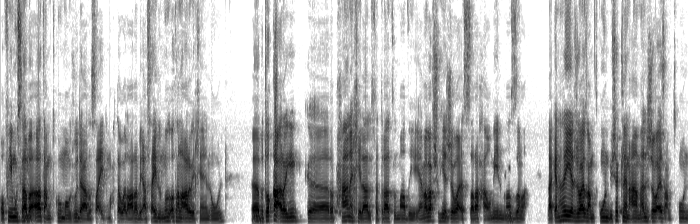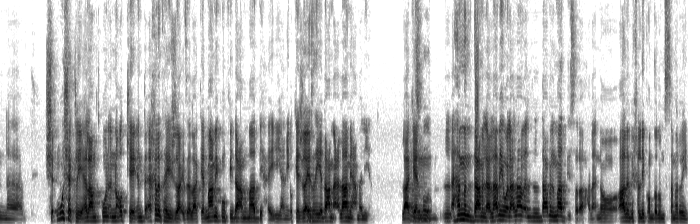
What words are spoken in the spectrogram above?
أو في مسابقات عم تكون موجودة على صعيد المحتوى العربي على صعيد الوطن العربي خلينا نقول؟ آه، بتوقع رقيق آه، ربحانة خلال الفترات الماضية؟ يعني ما بعرف شو هي الجوائز صراحة أو مين المنظمه لكن هل هي الجوائز عم تكون بشكل عام هل الجوائز عم تكون آه، ش... مو شكلية هل عم تكون إنه okay أنت أخذت هي الجائزة لكن ما عم يكون في دعم مادي حقيقي؟ يعني okay الجائزة هي دعم إعلامي عمليا لكن مزبوط. الأهم من الدعم الإعلامي هو الدعم المادي صراحة لأنه هذا اللي بيخليكم تضلوا مستمرين.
